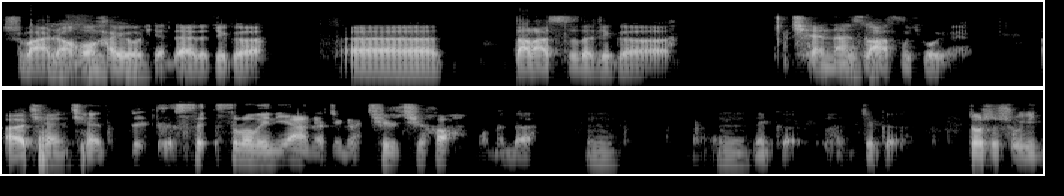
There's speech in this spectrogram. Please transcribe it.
是吧？然后还有现在的这个呃，达拉斯的这个前南斯拉夫球员，呃，前前斯斯洛维尼亚的这个七十七号，我们的嗯。嗯，那个这个都是属于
